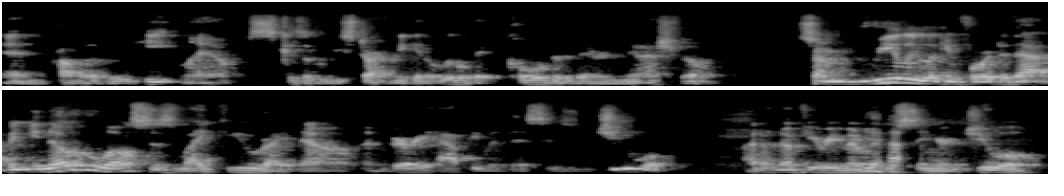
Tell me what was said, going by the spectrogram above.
and probably heat lamps because it'll be starting to get a little bit colder there in Nashville. So I'm really looking forward to that. But you know who else is like you right now and very happy with this is Jewel. I don't know if you remember yeah. the singer Jewel.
